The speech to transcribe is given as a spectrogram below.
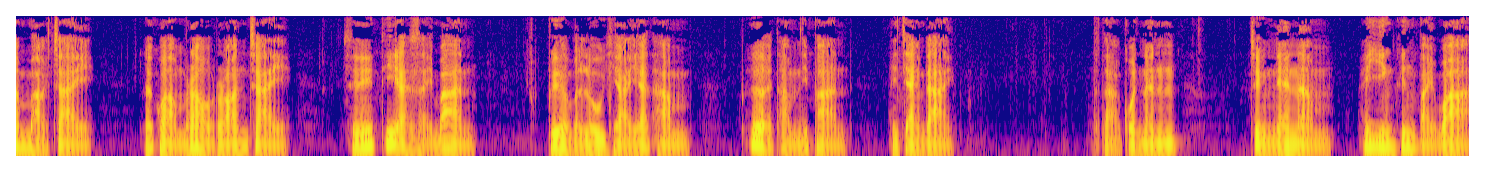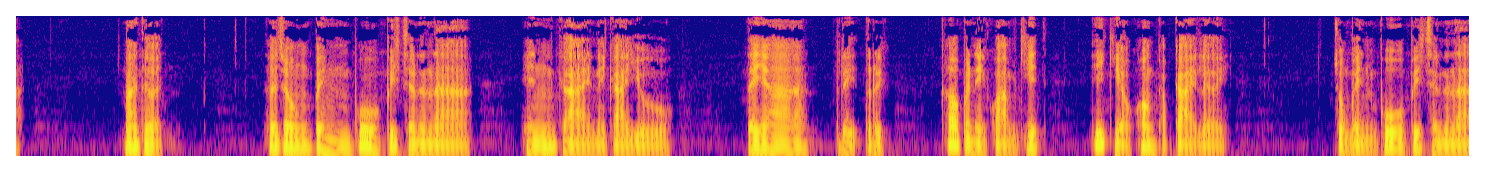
ลำบากใจ และความเร่าร้อนใจ ชนิดที่อาศัยบ้าน เพื่อบรรลุญาญธรรม พื่อทำนิพพานให้แจ้งได้ตถาคตนั้น จึงแนะนำให้ยิ่งขึ้นไปว่า มาเถิด เธอจงเป็นผู้พิจารณาเห็นกายในกายอยู่ แต่ยาตริตรึกเข้าไปในความคิดที่เกี่ยวข้องกับกายเลย จงเป็นผู้พิจารณา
